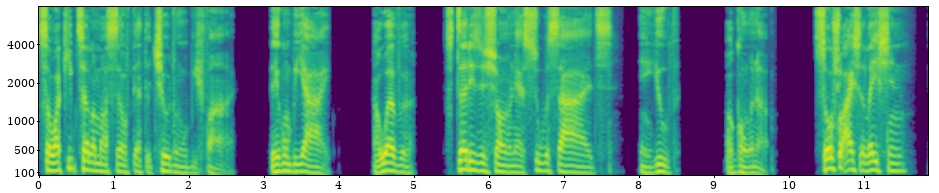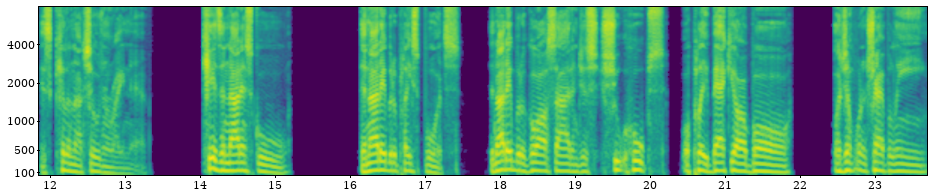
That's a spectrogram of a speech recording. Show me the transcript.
So I keep telling myself that the children will be fine. They're going to be all right. However, studies are showing that suicides in youth are going up. Social isolation is killing our children right now. Kids are not in school. They're not able to play sports. They're not able to go outside and just shoot hoops or play backyard ball or jump on a trampoline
